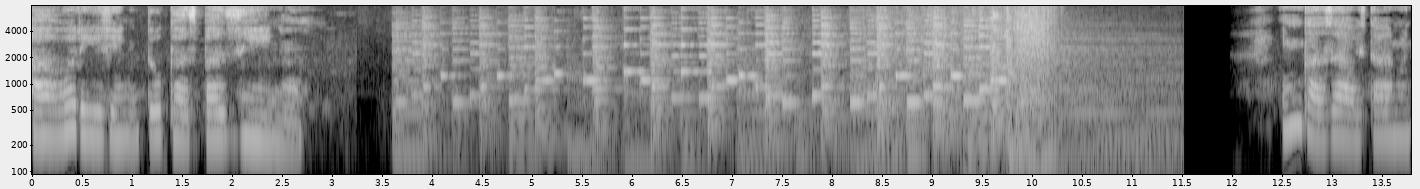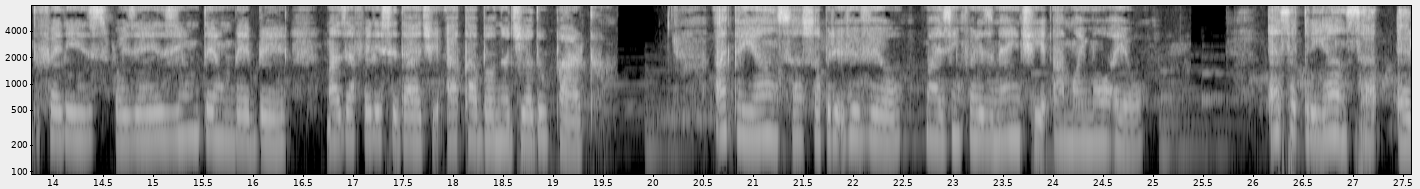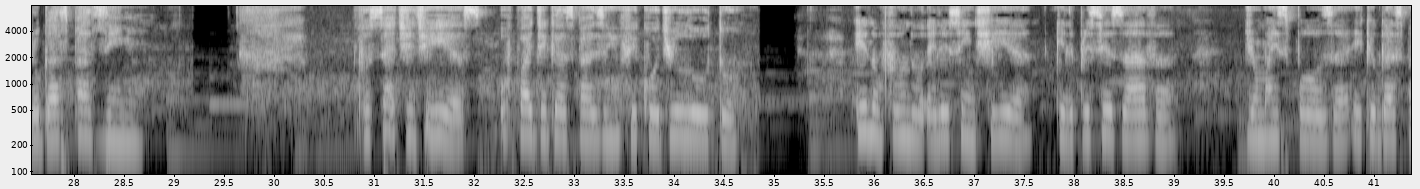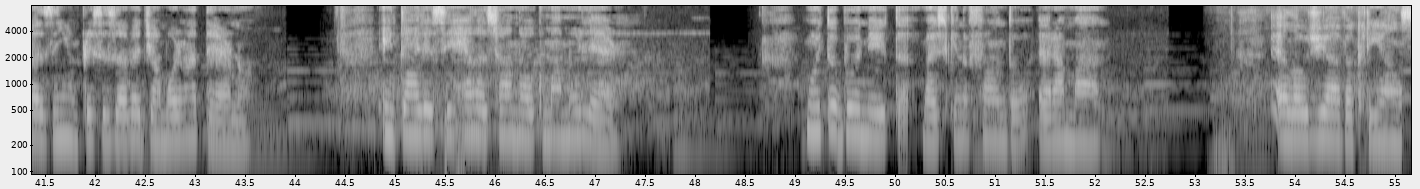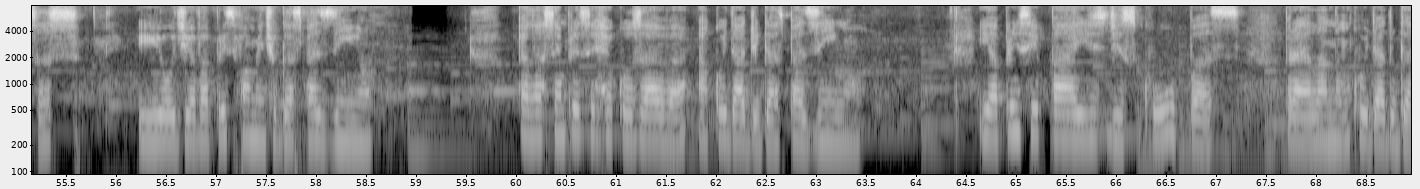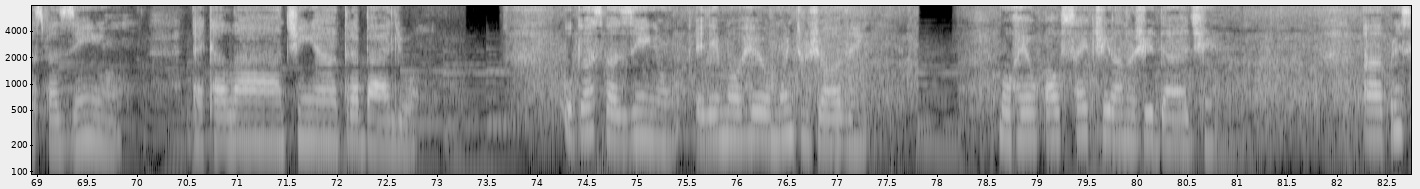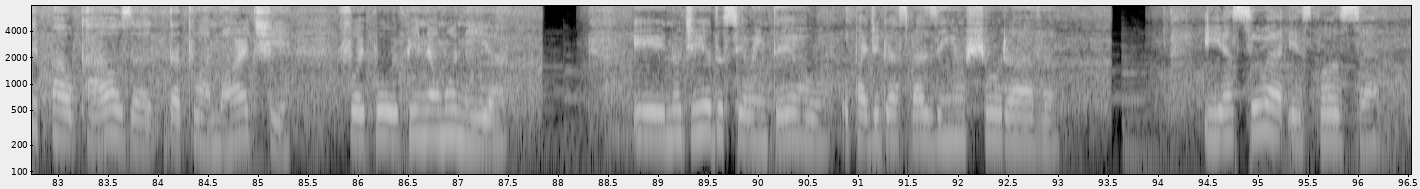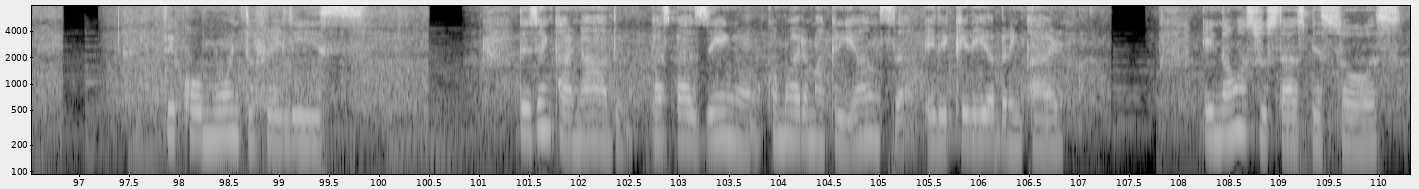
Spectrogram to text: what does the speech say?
A origem do Gasparzinho. Um casal estava muito feliz, pois eles iam ter um bebê, mas a felicidade acabou no dia do parto. A criança sobreviveu, mas infelizmente a mãe morreu. Essa criança era o Gasparzinho. Por sete dias, o pai de Gasparzinho ficou de luto. E no fundo ele sentia que ele precisava de uma esposa e que o Gasparzinho precisava de amor materno. Então ele se relacionou com uma mulher muito bonita, mas que no fundo era má. Ela odiava crianças e odiava principalmente o Gasparzinho. Ela sempre se recusava a cuidar de Gasparzinho. E as principais desculpas para ela não cuidar do Gasparzinho é que ela tinha trabalho. O Gasparzinho, ele morreu muito jovem. Morreu aos sete anos de idade. A principal causa da tua morte foi por pneumonia. E no dia do seu enterro, o pai de Gasparzinho chorava. E a sua esposa ficou muito feliz. Desencarnado, Gasparzinho, como era uma criança, ele queria brincar e não assustar as pessoas.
